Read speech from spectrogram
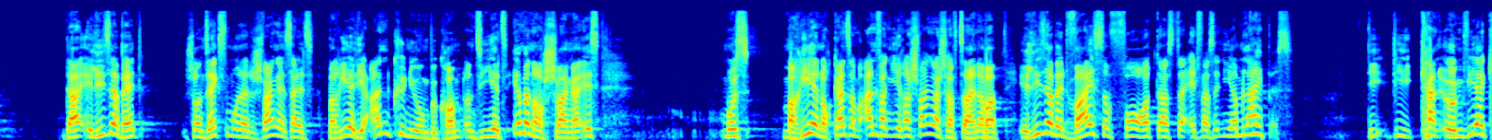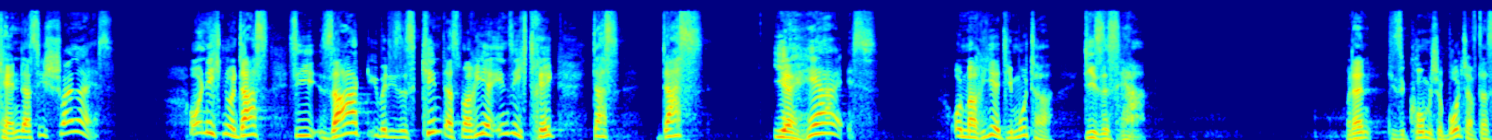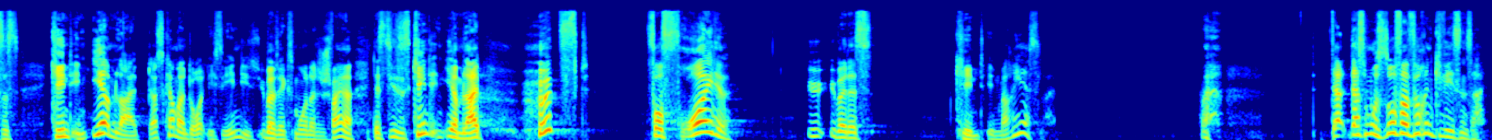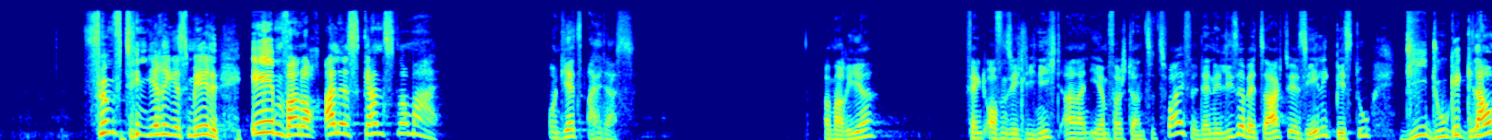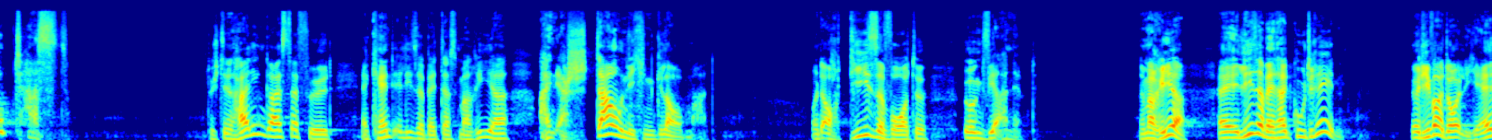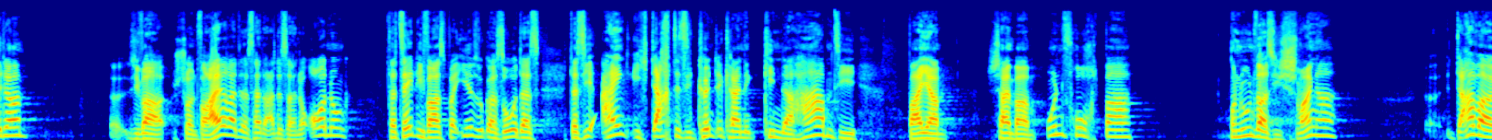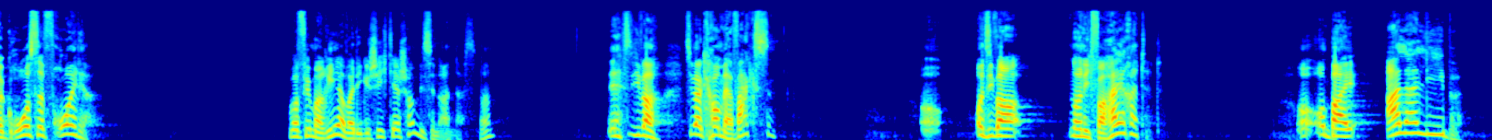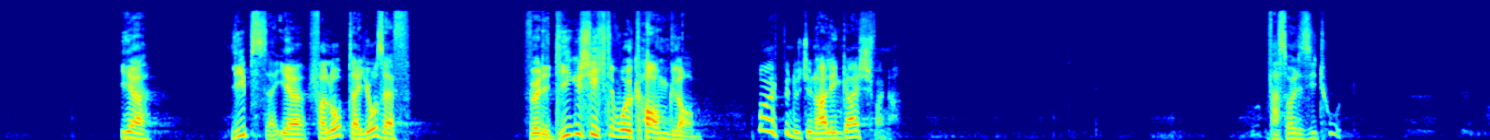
da Elisabeth schon sechs Monate schwanger ist, als Maria die Ankündigung bekommt und sie jetzt immer noch schwanger ist, muss Maria noch ganz am Anfang ihrer Schwangerschaft sein. Aber Elisabeth weiß sofort, dass da etwas in ihrem Leib ist. Die, die kann irgendwie erkennen, dass sie schwanger ist. Und nicht nur das, sie sagt über dieses Kind, das Maria in sich trägt, dass das ihr Herr ist und Maria die Mutter dieses Herrn. Und dann diese komische Botschaft, dass das Kind in ihrem Leib, das kann man deutlich sehen, die ist über sechs Monate schwanger, dass dieses Kind in ihrem Leib hüpft vor Freude über das Kind in Marias Leib. Das muss so verwirrend gewesen sein. 15-jähriges Mädel, eben war noch alles ganz normal. Und jetzt all das. Aber Maria fängt offensichtlich nicht an, an ihrem Verstand zu zweifeln. Denn Elisabeth sagt zu ihr, selig bist du, die du geglaubt hast. Durch den Heiligen Geist erfüllt, erkennt Elisabeth, dass Maria einen erstaunlichen Glauben hat. Und auch diese Worte irgendwie annimmt. Maria, äh, Elisabeth hat gut reden. Ja, die war deutlich älter. Äh, sie war schon verheiratet, das hatte alles seine Ordnung. Tatsächlich war es bei ihr sogar so, dass, dass sie eigentlich dachte, sie könnte keine Kinder haben. Sie war ja scheinbar unfruchtbar. Und nun war sie schwanger. Da war große Freude. Aber für Maria war die Geschichte ja schon ein bisschen anders. Ne? Sie, war, sie war kaum erwachsen. Und sie war noch nicht verheiratet. Und bei aller Liebe, ihr Liebster, ihr Verlobter Josef, würde die Geschichte wohl kaum glauben. Oh, ich bin durch den Heiligen Geist schwanger. was sollte sie tun?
